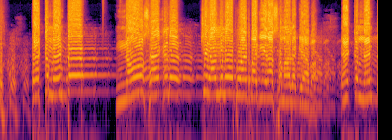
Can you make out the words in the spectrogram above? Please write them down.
ਅਪ 1 ਮਿੰਟ 9 ਸੈਕਿੰਡ 94 ਪੁਆਇੰਟ ਬਾਜੀ ਇਹਦਾ ਸਮਾਂ ਲੱਗਿਆ ਵਾ। 1 ਮਿੰਟ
